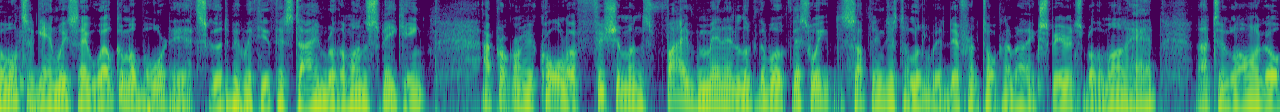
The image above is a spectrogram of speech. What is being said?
Well, once again, we say welcome aboard. It's good to be with you this time. Brother Munn speaking. Our program here called A Fisherman's Five Minute Look at the Book. This week, something just a little bit different, talking about an experience Brother Munn had not too long ago.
